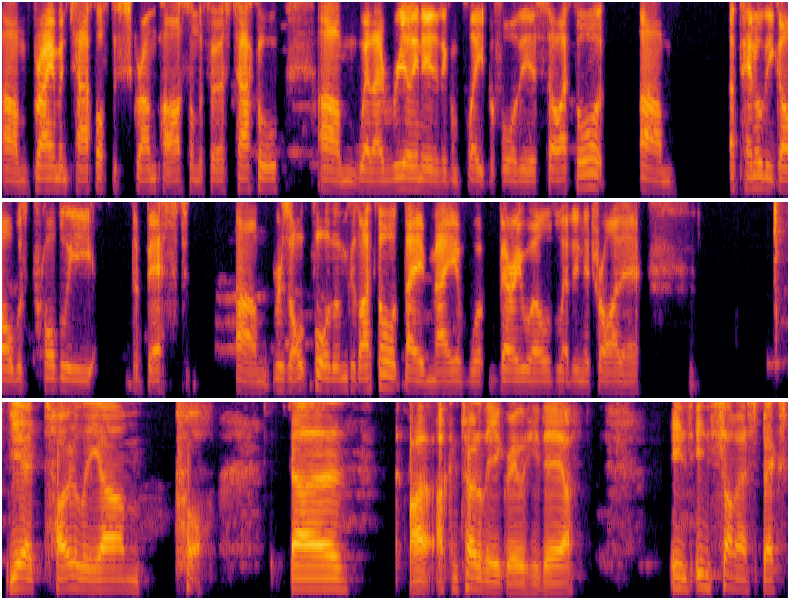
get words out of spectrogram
um, Graham and Taaffe off the scrum pass on the first tackle, um, where they really needed to complete before this. So I thought um, a penalty goal was probably the best um, result for them because I thought they may have very well have let in a try there. Yeah, totally. Um, oh, uh, I, I can totally agree with you there. In in some aspects,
